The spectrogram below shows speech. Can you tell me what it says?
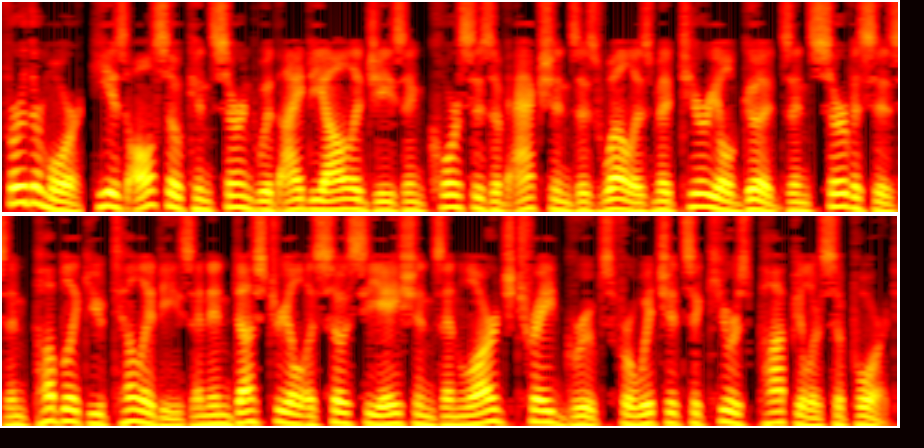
Furthermore, he is also concerned with ideologies and courses of actions as well as material goods and services and public utilities and industrial associations and large trade groups for which it secures popular support.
